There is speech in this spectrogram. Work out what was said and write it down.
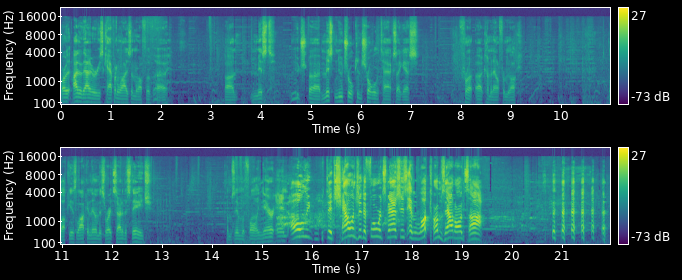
Or either that, or he's capitalizing off of uh, uh, missed neut- uh, missed neutral control attacks, I guess. Front uh, coming out from Luck. Luck is locking down this right side of the stage. Comes in with falling there, and only the challenge of the forward smashes, and Luck comes out on top.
